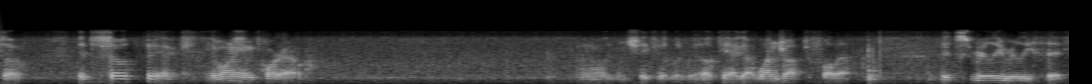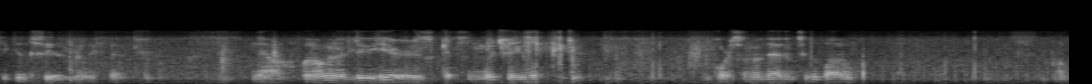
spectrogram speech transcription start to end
So, it's so thick, it won't even pour out. I'll even shake it a little bit. Okay, I got one drop to fall out. It's really, really thick. You can see it's really thick. Now, what I'm going to do here is get some witch hazel, pour some of that into the bottle. I'll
